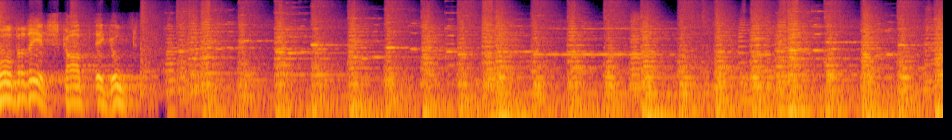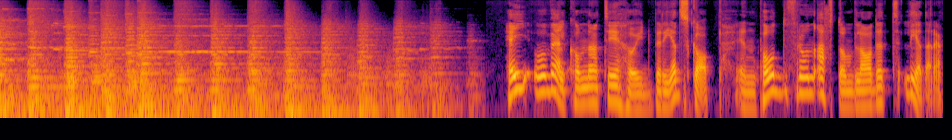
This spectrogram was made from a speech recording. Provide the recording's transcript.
Vår beredskap är god. Hej och välkomna till Höjd beredskap, en podd från Aftonbladet Ledare.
